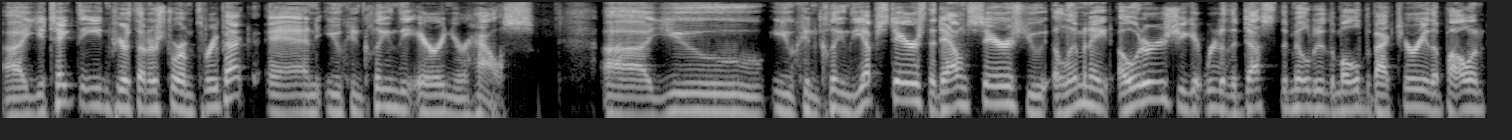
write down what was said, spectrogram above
Uh, you take the Eden Pure Thunderstorm three pack, and you can clean the air in your house. Uh, you you can clean the upstairs, the downstairs. You eliminate odors. You get rid of the dust, the mildew, the mold, the bacteria, the pollen.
